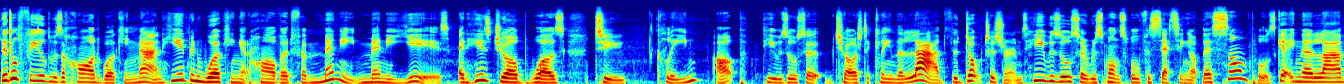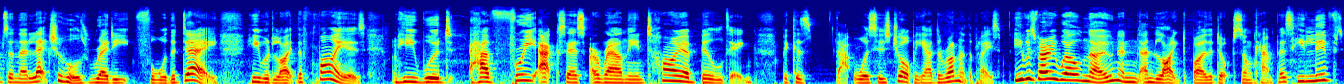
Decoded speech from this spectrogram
Littlefield was a hard-working man. He had been working at Harvard for many, many years, and his job was to clean up. He was also charged to clean the labs, the doctors' rooms. He was also responsible for setting up their samples, getting their labs and their lecture halls ready for the day. He would light the fires. He would have free access around the entire building because that was his job. He had the run of the place. He was very well known and, and liked by the doctors on campus. He lived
